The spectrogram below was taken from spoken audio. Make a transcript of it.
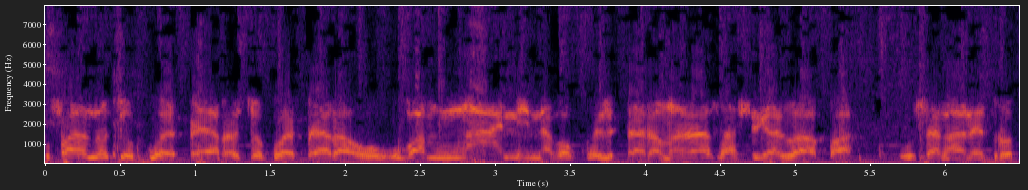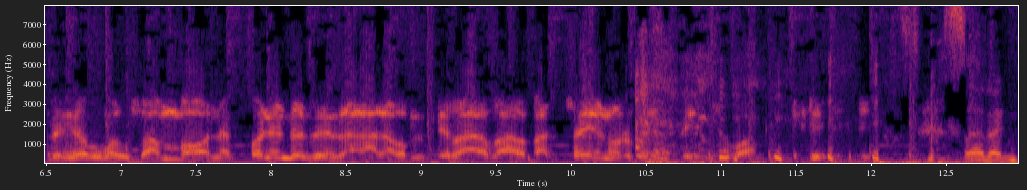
ufana nojokuwepera ujokuwepera uba mncane nakokhwela ipera mana safika kwapha uhlangana edrobheni yokuba usambona khona into ezenzakala komde batrain or benzeni yabona? sana and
